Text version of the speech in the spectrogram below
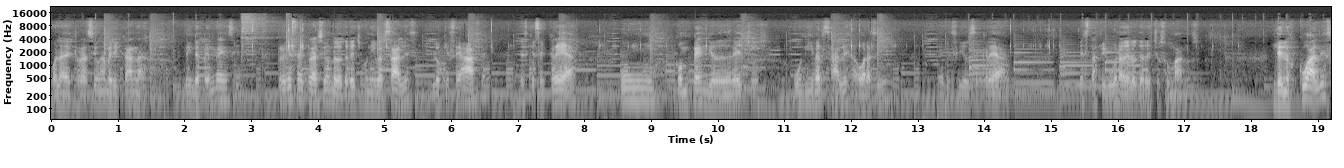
o la Declaración Americana de Independencia, pero en esta Declaración de los Derechos Universales lo que se hace es que se crea un compendio de derechos universales, ahora sí, es decir, se crea esta figura de los derechos humanos, de los cuales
